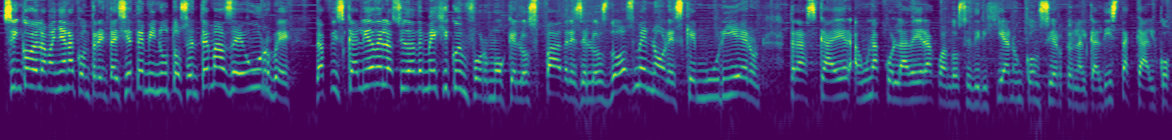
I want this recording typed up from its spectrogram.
5 de la mañana con 37 minutos. En temas de urbe, la Fiscalía de la Ciudad de México informó que los padres de los dos menores que murieron tras caer a una coladera cuando se dirigían a un concierto en la alcaldista Calco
